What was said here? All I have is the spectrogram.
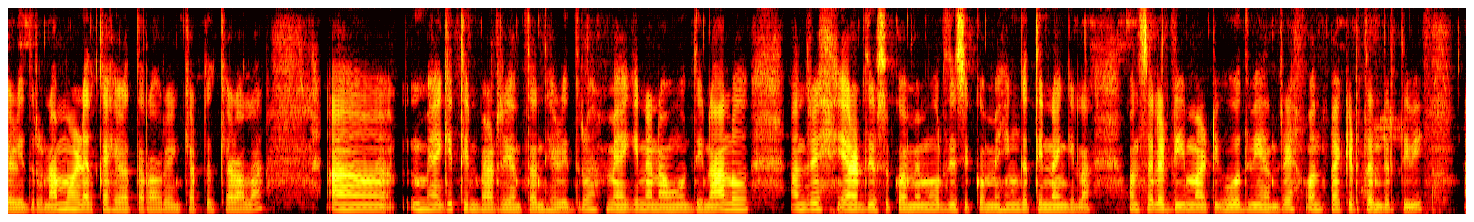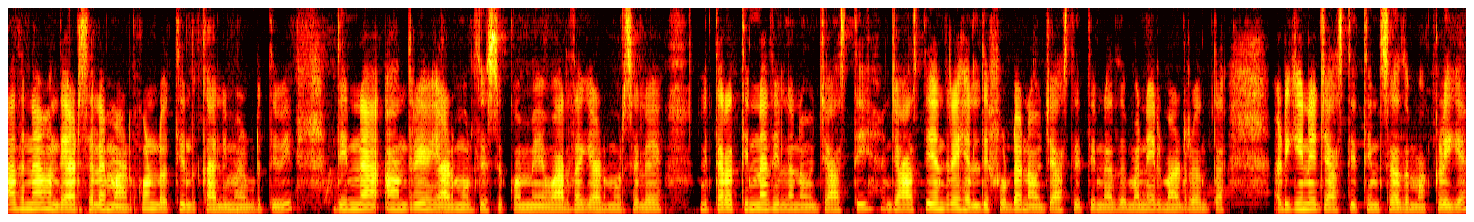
ಹೇಳಿದರು. ನಮ್ಮ ಒಳ್ಳೇದಕ್ಕೆ ಹೇಳ್ತಾರೆ, ಅವ್ರು ಏನು ಕೆಟ್ಟದ್ದು ಕೇಳೋಲ್ಲ. ಮ್ಯಾಗಿ ತಿನ್ನಬೇಡ್ರಿ ಅಂತಂದು ಹೇಳಿದರು. ಮ್ಯಾಗಿನ ನಾವು ದಿನಾಲೂ ಅಂದರೆ ಎರಡು ದಿವ್ಸಕ್ಕೊಮ್ಮೆ, ಮೂರು ದಿವಸಕ್ಕೊಮ್ಮೆ ಹಿಂಗೆ ತಿನ್ನೋಂಗಿಲ್ಲ. ಒಂದು ಸಲ ಡಿ ಮಾರ್ಟಿಗೆ ಹೋದ್ವಿ ಅಂದರೆ ಒಂದು ಪ್ಯಾಕೆಟ್ ತಂದಿರ್ತೀವಿ. ಅದನ್ನು ಒಂದು ಎರಡು ಸಲ ಮಾಡಿಕೊಂಡು ತಿಂದು ಖಾಲಿ ಮಾಡಿಬಿಡ್ತೀವಿ. ದಿನ ಅಂದರೆ ಎರಡು ಮೂರು ದಿವ್ಸಕ್ಕೊಮ್ಮೆ, ವಾರದಾಗ ಎರಡು ಮೂರು ಸಲ ಈ ಥರ ತಿನ್ನೋದಿಲ್ಲ ನಾವು ಜಾಸ್ತಿ. ಜಾಸ್ತಿ ಅಂದರೆ ಹೆಲ್ದಿ ಫುಡ್ಡ ನಾವು ಜಾಸ್ತಿ ತಿನ್ನೋದು, ಮನೇಲಿ ಮಾಡಿರೋಂಥ ಅಡುಗೆನೇ ಜಾಸ್ತಿ ತಿನ್ನಿಸೋದು ಮಕ್ಕಳಿಗೆ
